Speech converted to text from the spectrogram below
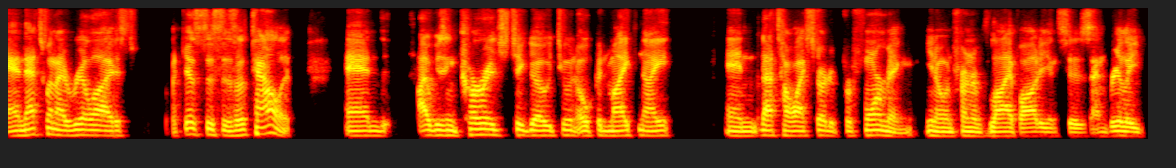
And that's when I realized, I guess this is a talent. And I was encouraged to go to an open mic night. And that's how I started performing, you know, in front of live audiences and really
